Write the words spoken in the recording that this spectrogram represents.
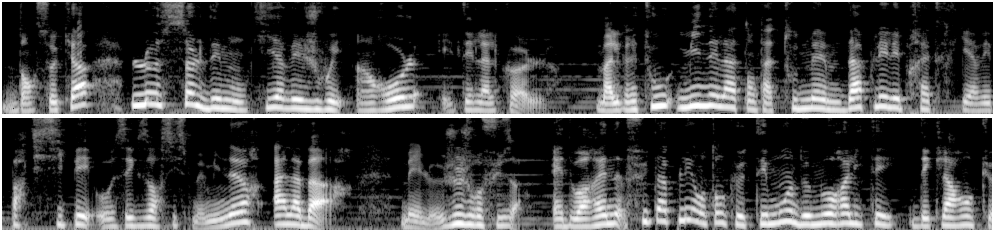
dans ce cas, le seul démon qui avait joué un rôle était l'alcool. Malgré tout, Minella tenta tout de même d'appeler les prêtres qui avaient participé aux exorcismes mineurs à la barre, mais le juge refusa. Ed Warren fut appelé en tant que témoin de moralité, déclarant que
